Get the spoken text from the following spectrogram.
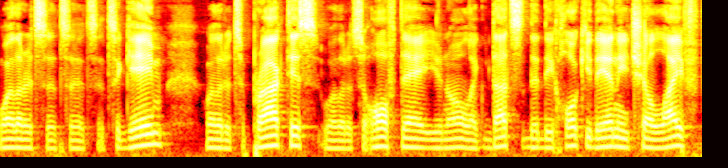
Whether it's it's it's, it's a game whether it's a practice whether it's an off day you know like that's the, the hockey the nhl life.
